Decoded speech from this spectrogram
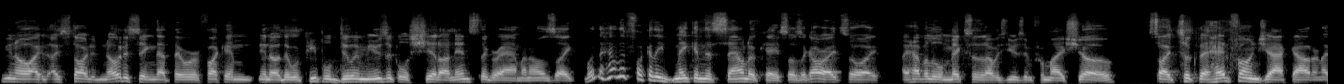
you know I, I started noticing that there were fucking you know there were people doing musical shit on Instagram, and I was like, what the hell the fuck are they making this sound okay? So I was like, all right, so I I have a little mixer that I was using for my show. So I took the headphone jack out and I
